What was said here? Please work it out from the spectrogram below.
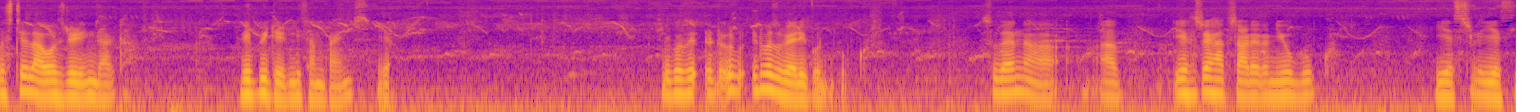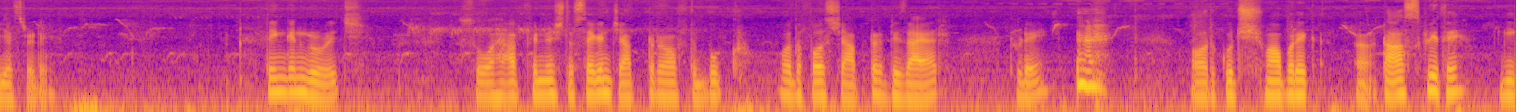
but still I was reading that repeatedly sometimes yeah because it, it, it was a very good book so then uh, I've, yesterday i have started a new book yesterday yes yesterday think and grow rich so i have finished the second chapter of the book or the first chapter desire today और कुछ वहाँ पर एक टास्क भी थे कि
